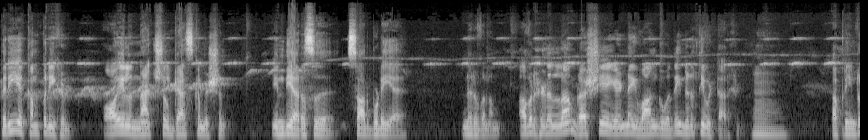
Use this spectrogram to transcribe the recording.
பெரிய கம்பெனிகள் oil and natural gas commission இந்திய அரசு சார்புடைய நிறுவனம் அவர்களெல்லாம் ரஷ்ய எண்ணெய் வாங்குவதை நிறுத்திவிட்டார்கள் அப்படின்ற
